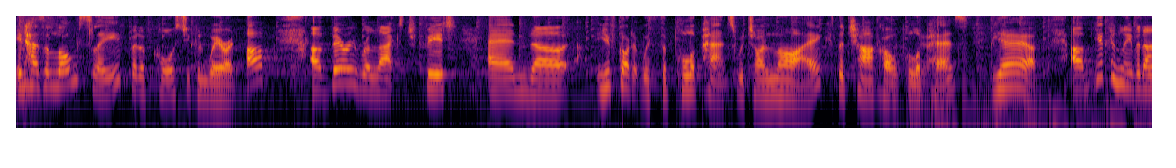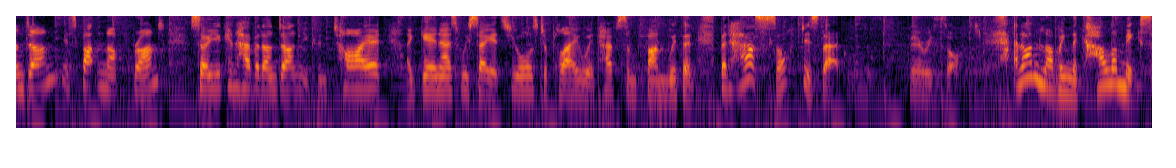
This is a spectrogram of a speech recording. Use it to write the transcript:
It has a long sleeve, but of course you can wear it up. A very relaxed fit and uh, you've got it with the puller pants, which I like, the charcoal puller yeah. pants. Yeah. Um, you can leave it undone. It's button up front, so you can have it undone. You can tie it. Again, as we say, it's yours to play with. Have some fun with it. But how soft is that? Very soft. And I'm loving the colour mix.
